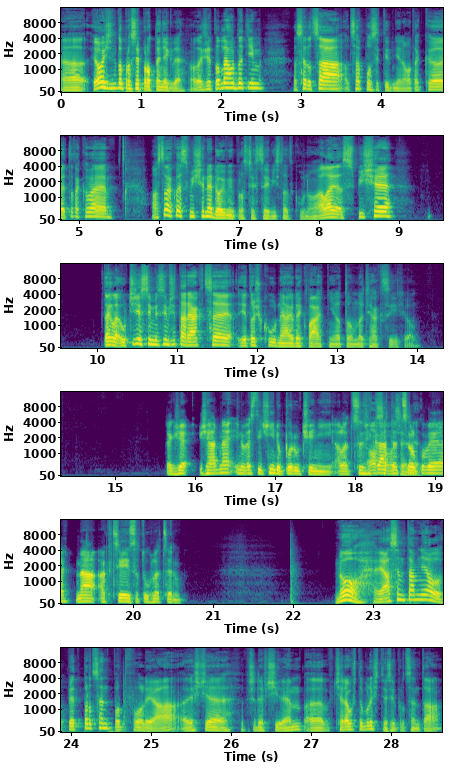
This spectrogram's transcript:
uh, jo, že se to prostě protne někde. No, takže tohle hodnotím zase docela, docela pozitivně. No. Tak uh, je to takové, mám to takové smíšené dojmy prostě z těch výsledků. No. Ale spíše, takhle, určitě si myslím, že ta reakce je trošku neadekvátní na, tom, na těch akcích. Jo. Takže žádné investiční doporučení, ale co no, říkáte no, celkově na akci za tuhle cenu? No, já jsem tam měl 5% portfolia, ještě předevčírem, eh, včera už to byly 4%.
